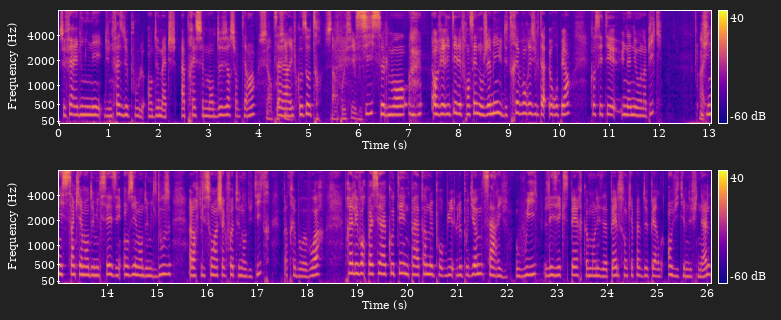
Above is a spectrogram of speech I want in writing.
se faire éliminer d'une phase de poule en deux matchs après seulement deux heures sur le terrain, ça n'arrive qu'aux autres. C'est impossible. Si seulement. en vérité, les Français n'ont jamais eu de très bons résultats européens quand c'était une année olympique. Ils Ouais. finissent 5e en 2016 et 11e en 2012, alors qu'ils sont à chaque fois tenants du titre. Pas très beau à voir. Après, les voir passer à côté et ne pas atteindre le, podium, ça arrive. Oui, les experts, comme on les appelle, sont capables de perdre en huitième de finale.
